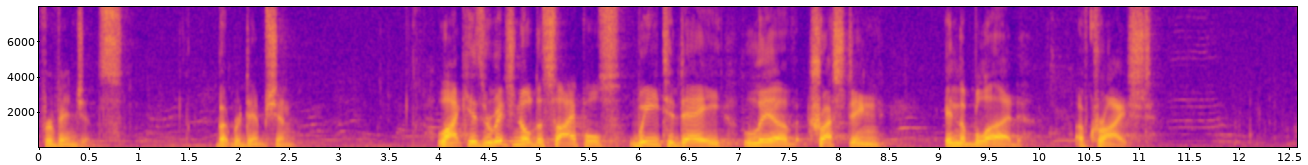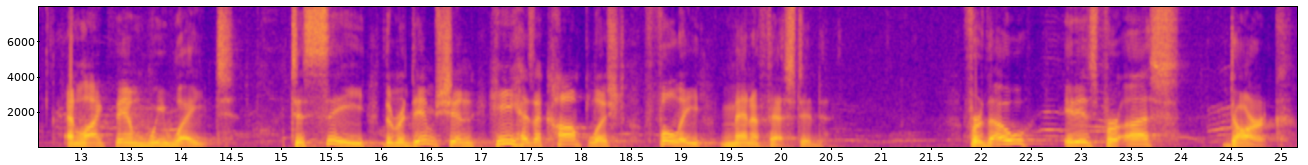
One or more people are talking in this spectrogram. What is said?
for vengeance, but redemption. Like his original disciples, we today live trusting in the blood of Christ. And like them, we wait to see the redemption he has accomplished fully manifested. For though it is for us dark,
